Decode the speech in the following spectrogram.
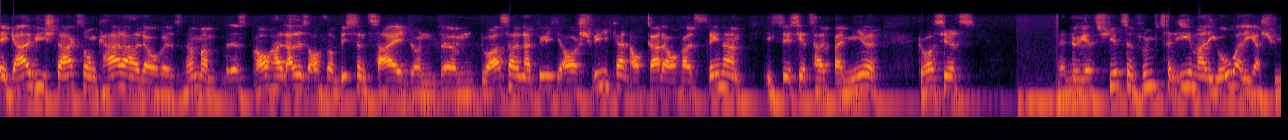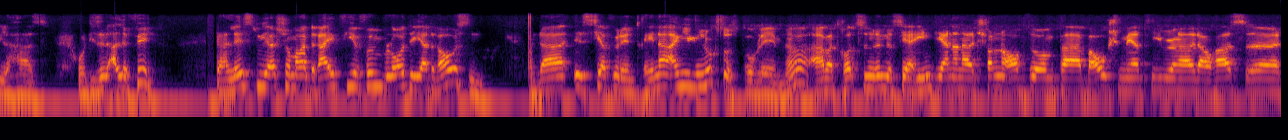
egal wie stark so ein Kader halt auch ist, ne, man, es braucht halt alles auch so ein bisschen Zeit und ähm, du hast halt natürlich auch Schwierigkeiten, auch gerade auch als Trainer. Ich sehe es jetzt halt bei mir, du hast jetzt, wenn du jetzt 14, 15 ehemalige Oberligaspiele hast und die sind alle fit, dann lässt du ja schon mal drei, vier, fünf Leute ja draußen. Und da ist ja für den Trainer eigentlich ein Luxusproblem. Ne? Aber trotzdem sind es ja intern dann halt schon auch so ein paar Bauchschmerzen, die du dann halt auch hast. Äh,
